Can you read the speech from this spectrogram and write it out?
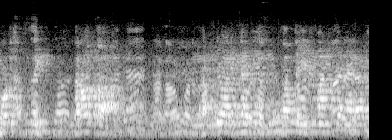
పొడుస్తుంది. తర్వాత కమిటీ వారికి తర్వాత యజమానికి ఎలాంటి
